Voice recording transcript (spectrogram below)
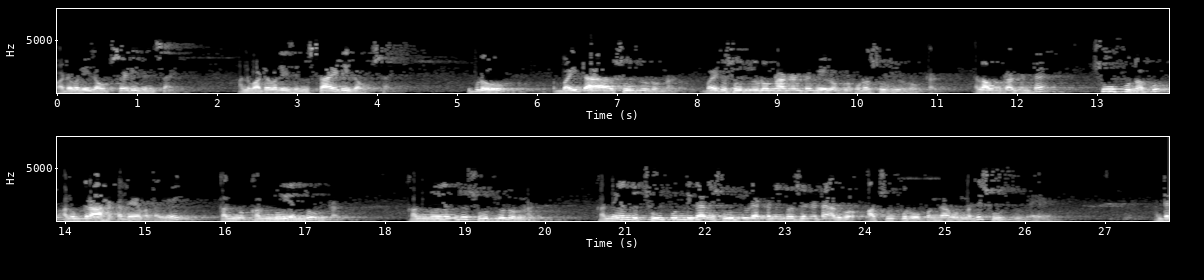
Whatever is outside is inside and whatever is inside is outside ఇప్పుడు బయట సూర్యుడు ఉన్నాడు. బయట సూర్యుడు ఉన్నాడంటే మీ లోపల కూడా సూర్యుడు ఉంటాడు. ఎలా ఉంటాడంటే చూపునకు అనుగ్రాహక దేవతయే కన్ను కన్ను ఎందు ఉంటాడు. కన్ను ఎందు సూర్యుడు ఉన్నాడు. కన్ను ఎందు చూపు ఉంది కానీ సూర్యుడు ఎక్కడి నుంచి వచ్చాడంటే అదిగో ఆ చూపు రూపంగా ఉన్నది సూర్యుడే. అంటే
